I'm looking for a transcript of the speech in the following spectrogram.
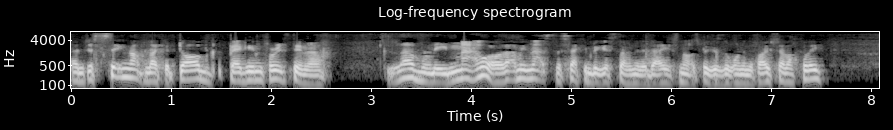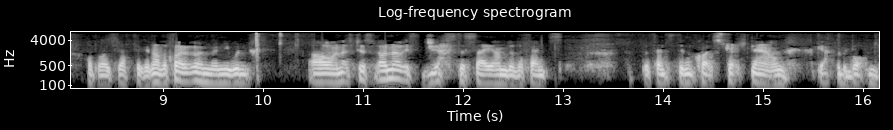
and just sitting up like a dog begging for its dinner. Lovely man. Oh, I mean, that's the second biggest stone of the day. It's not as big as the one in the photo, luckily. Otherwise, you'd have to take another photo and then you wouldn't. Oh, and that's just, oh no, it's just to say under the fence. The fence didn't quite stretch down, gap at the bottom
